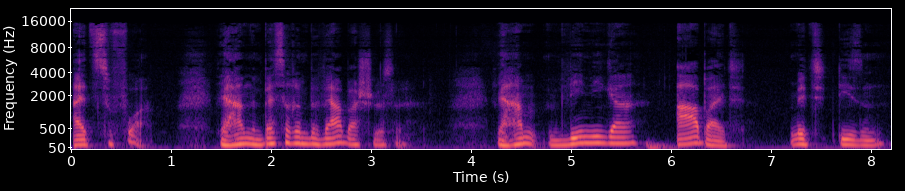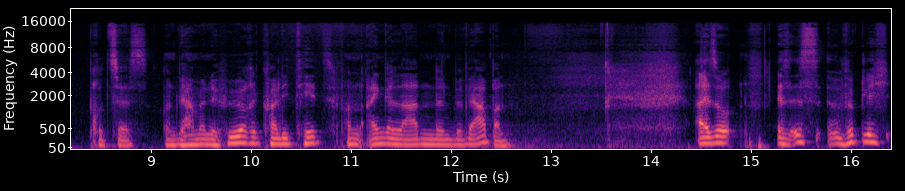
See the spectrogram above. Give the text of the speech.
als zuvor. Wir haben einen besseren Bewerberschlüssel. Wir haben weniger Arbeit mit diesem Prozess und wir haben eine höhere Qualität von eingeladenen Bewerbern. Also, es ist wirklich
